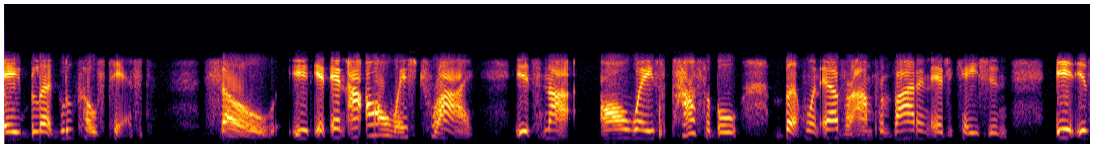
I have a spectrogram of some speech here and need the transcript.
a blood glucose test. So it, it and I always try. It's not always possible, but whenever I'm providing education, it is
